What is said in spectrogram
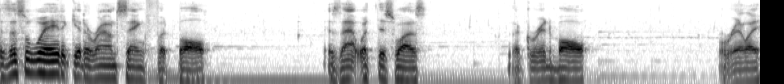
Is this a way to get around saying football? Is that what this was? The grid ball? Really?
